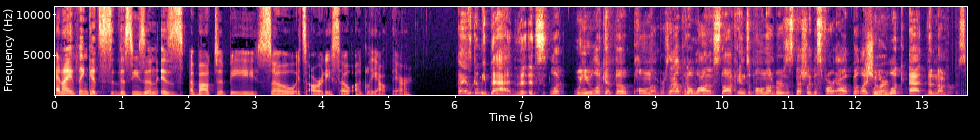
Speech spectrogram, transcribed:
and I think it's, the season is about to be so, it's already so ugly out there. It's gonna be bad. It's look when you look at the poll numbers. and I don't put a lot of stock into poll numbers, especially this far out. But like when you look at the numbers,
